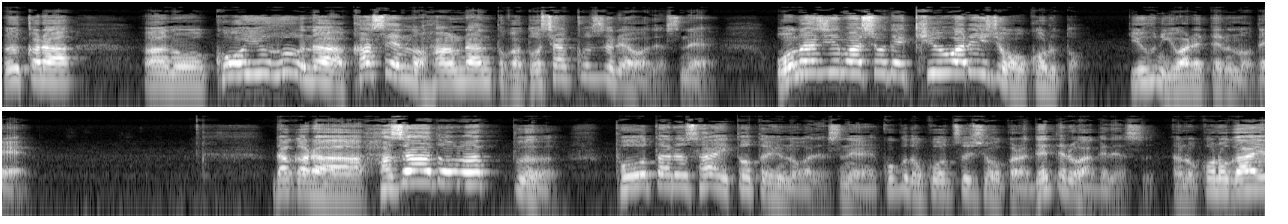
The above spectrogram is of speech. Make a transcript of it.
それから、あの、こういうふうな河川の氾濫とか土砂崩れはですね、同じ場所で9割以上起こるというふうに言われてるので、だから、ハザードマップ、ポータルサイトというのがですね、国土交通省から出てるわけです。あの、この概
